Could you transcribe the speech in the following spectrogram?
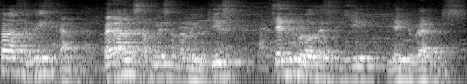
Τώρα θυμήθηκαν πέραν της απλής αναλογικής και την προοδευτική διακυβέρνηση.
